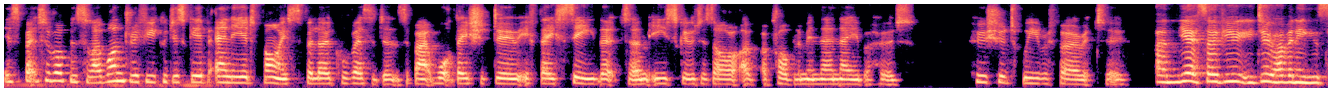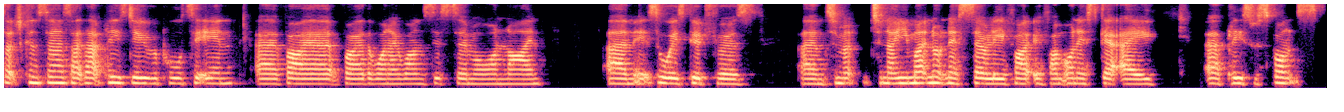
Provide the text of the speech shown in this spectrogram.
Inspector Robinson, I wonder if you could just give any advice for local residents about what they should do if they see that um, e-scooters are a, a, problem in their neighbourhood. Who should we refer it to? Um, yeah, so if you, you do have any such concerns like that, please do report it in uh, via via the 101 system or online. Um, it's always good for us um, to, to know. You might not necessarily, if I if I'm honest, get a, a police response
